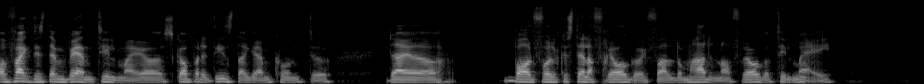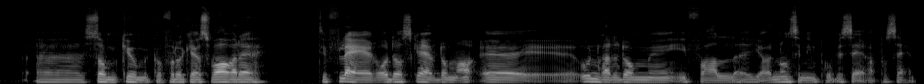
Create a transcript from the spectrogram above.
av faktiskt en vän till mig. Jag skapade ett instagramkonto där jag bad folk att ställa frågor ifall de hade några frågor till mig. Uh, som komiker, för då kan jag svara det till fler och då skrev de, uh, undrade de ifall jag någonsin improviserar på scen.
